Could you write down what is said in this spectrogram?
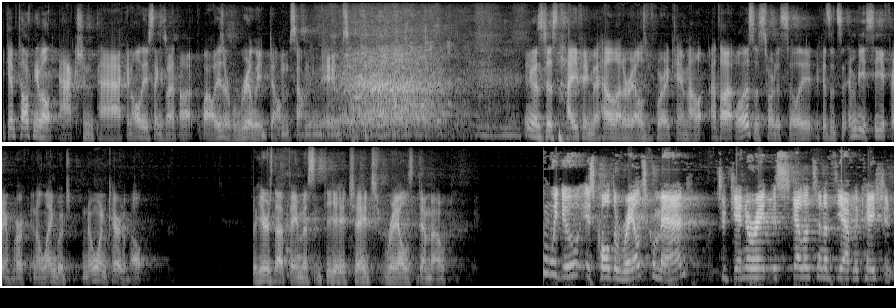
He kept talking about Action Pack and all these things, and I thought, wow, these are really dumb sounding names. he was just hyping the hell out of Rails before it came out. I thought, well, this is sort of silly because it's an MVC framework in a language no one cared about. So here's that famous DHH Rails demo. What we do is called the Rails command to generate the skeleton of the application.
